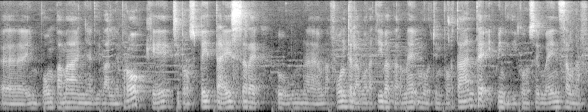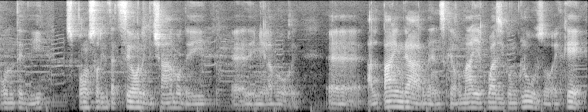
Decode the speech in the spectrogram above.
eh, in pompa magna di Valle Pro che si prospetta essere una, una fonte lavorativa per me molto importante e quindi di conseguenza una fonte di sponsorizzazione diciamo dei, eh, dei miei lavori. Eh, Alpine Gardens che ormai è quasi concluso e che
